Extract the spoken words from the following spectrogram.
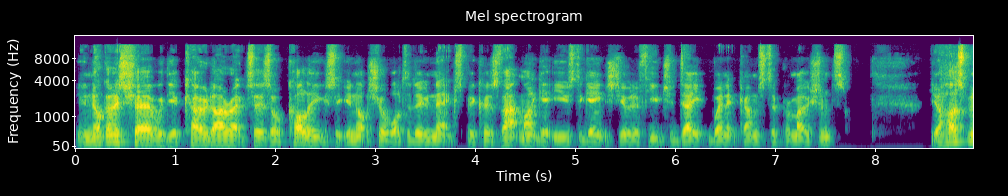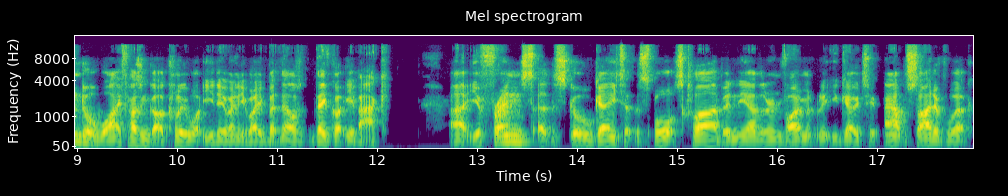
You're not going to share with your co-directors or colleagues that you're not sure what to do next because that might get used against you at a future date when it comes to promotions. Your husband or wife hasn't got a clue what you do anyway, but they'll they've got your back. Uh, your friends at the school gate, at the sports club, in the other environment that you go to outside of work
